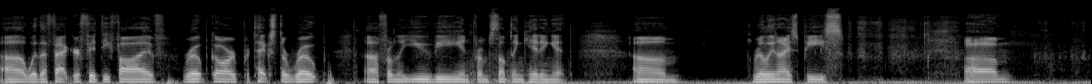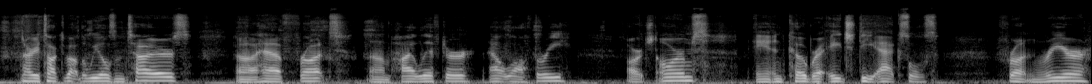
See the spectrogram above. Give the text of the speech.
uh, with a factor 55 rope guard protects the rope uh, from the UV and from something hitting it. Um, really nice piece um, I already talked about the wheels and tires. Uh, I have front um, High Lifter Outlaw 3 arched arms and Cobra HD axles front and rear.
